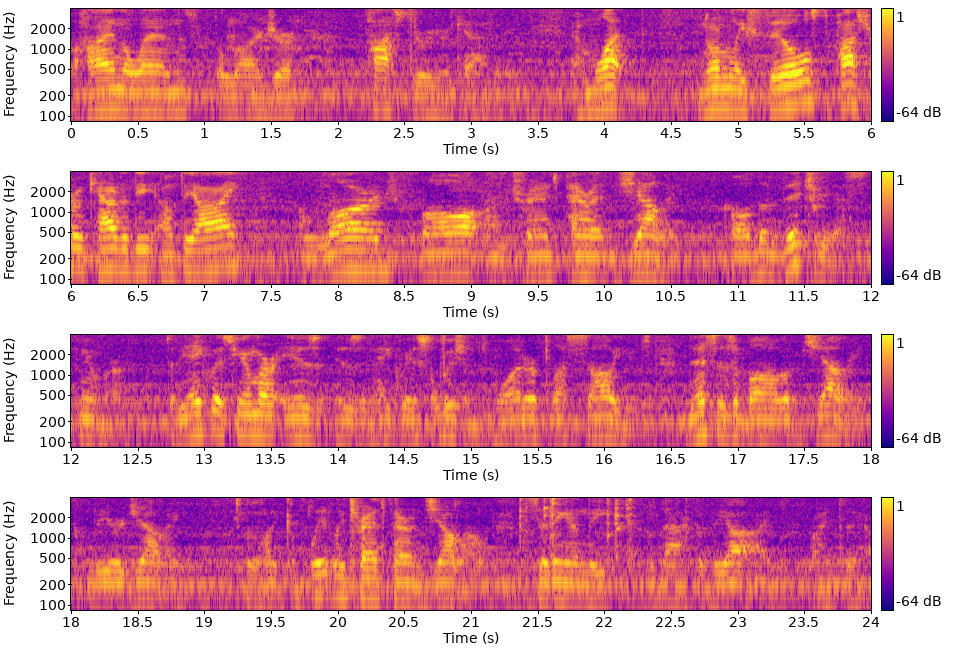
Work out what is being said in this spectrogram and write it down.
behind the lens, the larger posterior cavity. And what normally fills the posterior cavity of the eye? A large ball of transparent jelly called the vitreous humor. So the aqueous humor is, is an aqueous solution, it's water plus solutes. This is a ball of jelly, clear jelly. Like completely transparent jello sitting in the, the back of the eye, right there.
